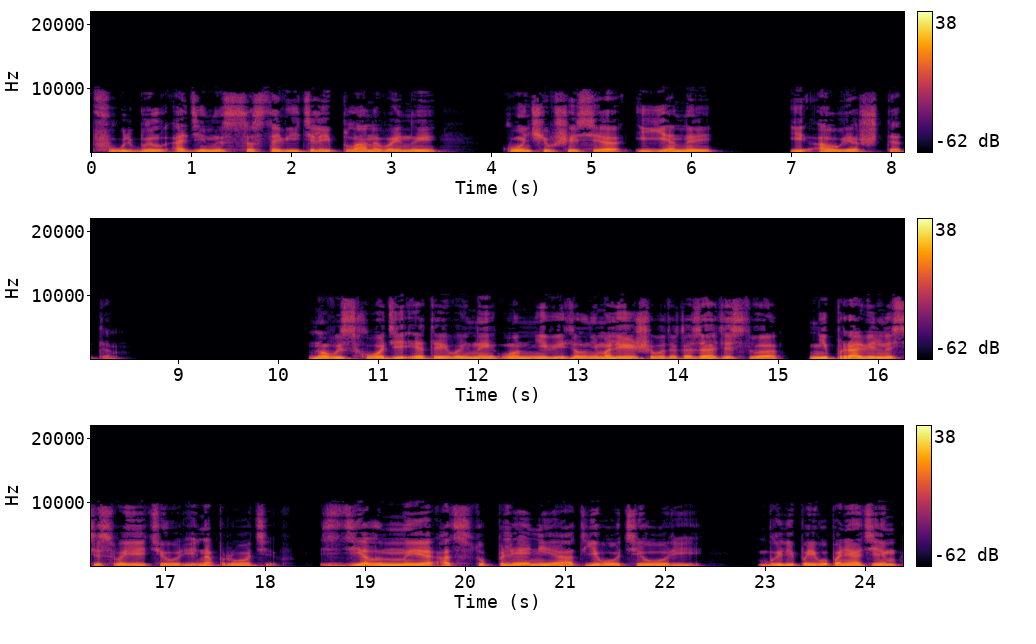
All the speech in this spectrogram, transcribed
Пфуль был один из составителей плана войны, кончившейся Иенной и Ауэрштеттом. Но в исходе этой войны он не видел ни малейшего доказательства неправильности своей теории. Напротив, сделанные отступления от его теории были, по его понятиям,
